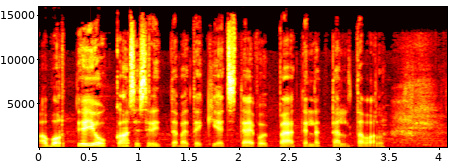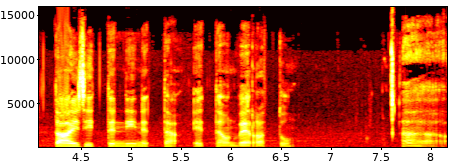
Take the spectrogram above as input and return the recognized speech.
abortti ei olekaan se selittävä tekijä, että sitä ei voi päätellä tällä tavalla. Tai sitten niin, että, että on verrattu ää,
